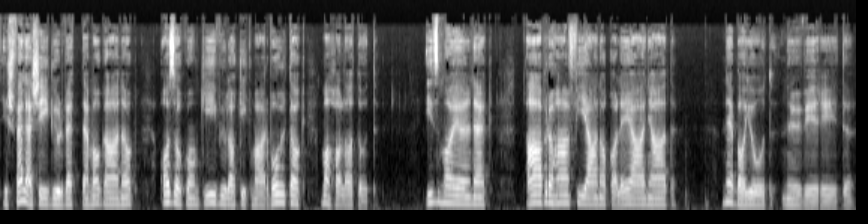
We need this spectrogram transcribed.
és feleségül vette magának azokon kívül, akik már voltak, Mahalatot. Izmaelnek, Ábrahám fiának a leányát, Nebajót nővérét.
